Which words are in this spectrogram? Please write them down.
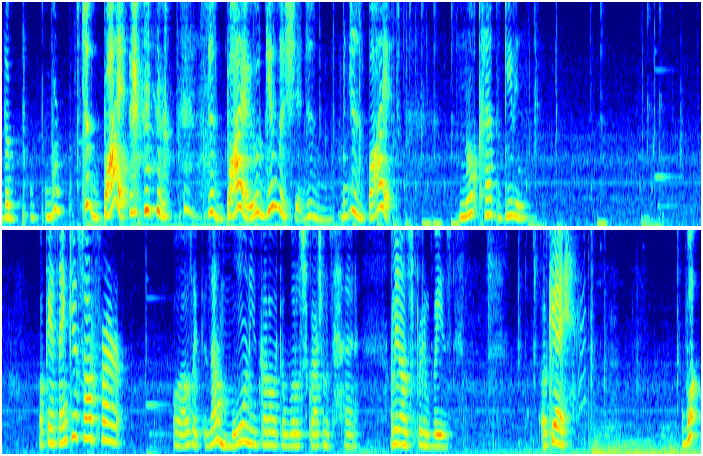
the. We're, just buy it. just buy it. Who gives a shit? Just, just buy it. No craps given. Okay, thank you, sir, for. Oh, I was like, is that a mole? And he's got like a little scratch on his head. I mean, on his freaking face. Okay. What?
